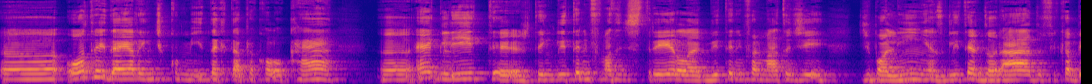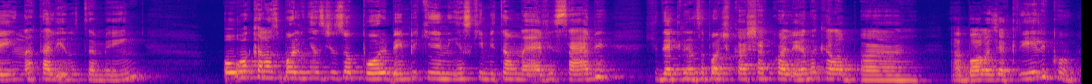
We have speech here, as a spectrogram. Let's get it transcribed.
Uh, outra ideia além de comida que dá para colocar uh, é glitter. Tem glitter em formato de estrela, glitter em formato de, de bolinhas, glitter dourado, fica bem natalino também. Ou aquelas bolinhas de isopor bem pequenininhas que imitam neve, sabe? Que daí a criança pode ficar chacoalhando aquela a, a bola de acrílico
